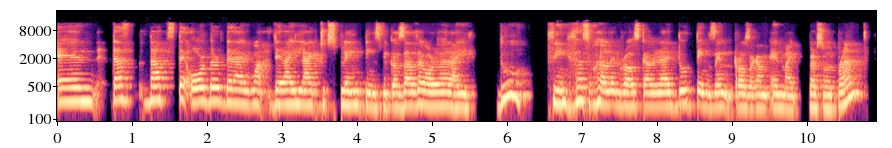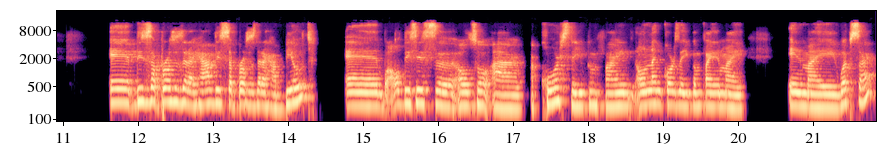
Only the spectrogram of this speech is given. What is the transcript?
And that's that's the order that I want that I like to explain things because that's the order I do things as well in Roscam and I do things in Roscam in my personal brand. Uh, this is a process that I have. This is a process that I have built and well, this is uh, also a, a, course that you can find, online course that you can find in my in my website.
